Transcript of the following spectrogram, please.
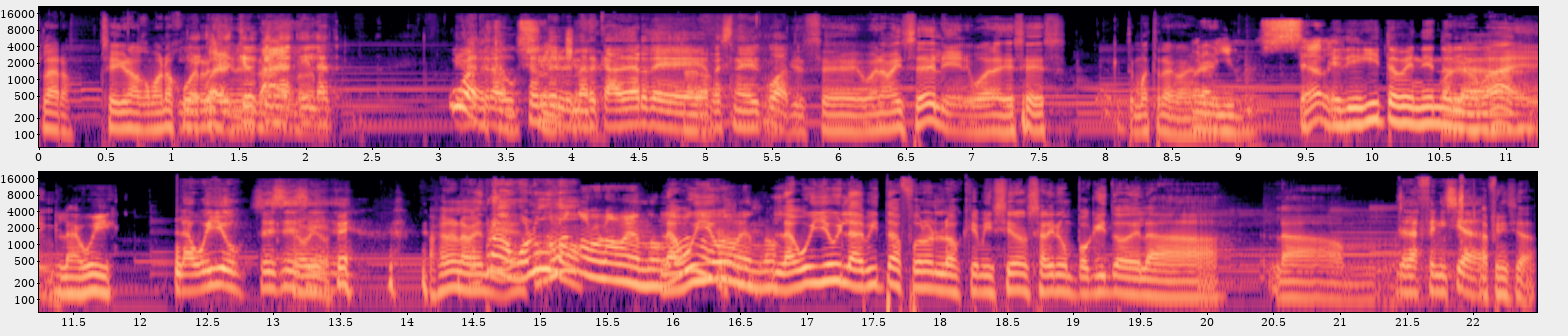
Claro. Sí, no, como no jugué Resident creo que la, traducción del mercader de Claro. Resident Evil 4. Dice, bueno, I'm selling. Bueno, ese es. Que te muestra con What are you selling? El Dieguito vendiendo Bueno, la, la Wii. La Wii U. Sí, sí, La sí. Acá no la vendí. Comprá, eh. boludo. No, no la vendo. La Wii, no la U, vendo. la Wii U y la Vita fueron los que me hicieron salir un poquito de la. La. De la feniciada. La felicidad.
